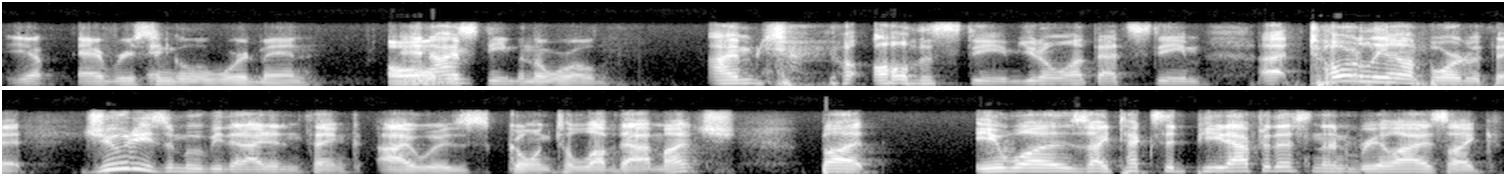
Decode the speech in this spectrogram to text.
Yep, every single award, man. All and the I'm- steam in the world. I'm all the steam. You don't want that steam. Uh, totally on board with it. Judy's a movie that I didn't think I was going to love that much, but it was. I texted Pete after this and then realized like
